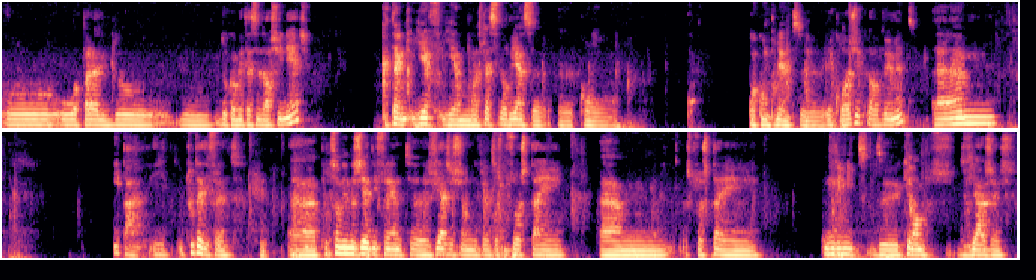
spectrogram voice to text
o, o aparelho do, do, do Comitê Central Chinês, que tem, e, é, e é uma espécie de aliança eh, com, com a componente eh, ecológica, obviamente. Ahm, e pá, e tudo é diferente. A produção de energia é diferente, as viagens são diferentes, as pessoas têm, ahm, as pessoas têm um limite de quilómetros de viagens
